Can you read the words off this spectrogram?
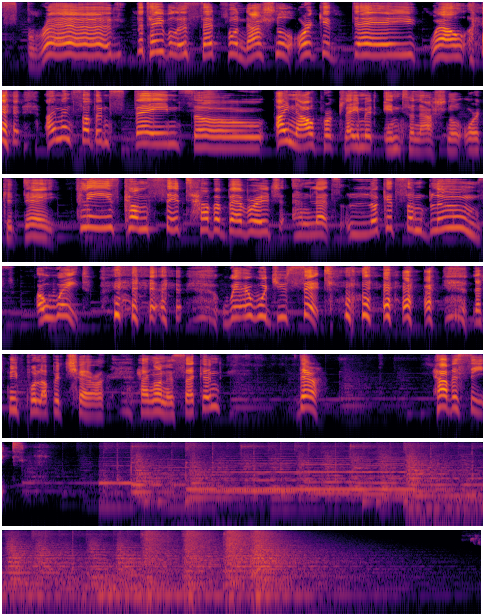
spread. The table is set for National Orchid Day. Well, I'm in southern Spain, so I now proclaim it International Orchid Day. Please come sit, have a beverage, and let's look at some blooms. Oh, wait. Where would you sit? Let me pull up a chair. Hang on a second. There. Have a seat.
